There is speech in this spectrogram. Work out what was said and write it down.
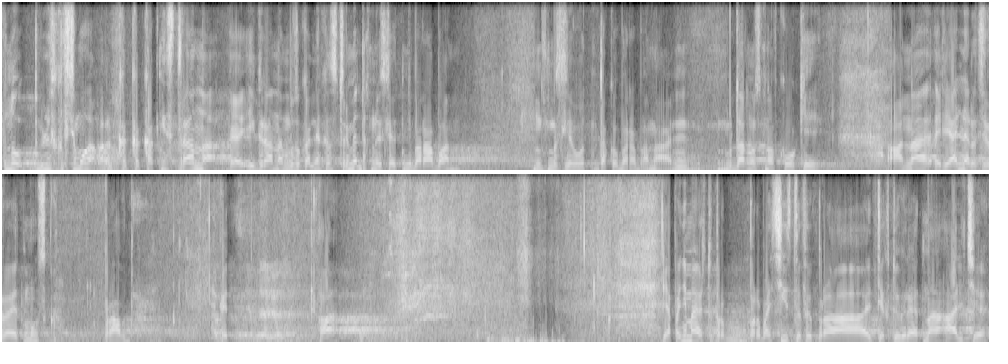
Ну, плюс ко всему, как, как- как ни странно, э, игра на музыкальных инструментах, ну, если это не барабан, ну, в смысле, вот такой барабан, а ударная установка окей, она реально развивает мозг, правда. Это- а? Я понимаю, что про, про басистов и про тех, кто играет на альте,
